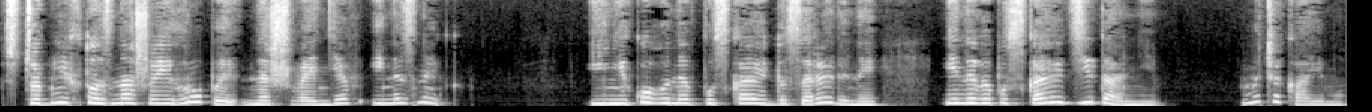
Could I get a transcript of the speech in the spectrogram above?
щоб ніхто з нашої групи не швендяв і не зник, і нікого не впускають до середини і не випускають з їдальні. Ми чекаємо.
